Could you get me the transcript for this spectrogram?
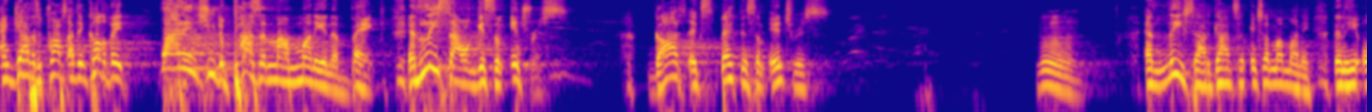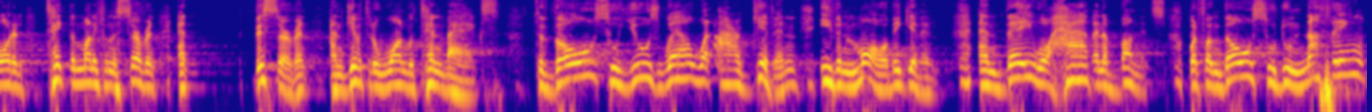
and gather the crops I didn't cultivate, why didn't you deposit my money in the bank? At least I will get some interest. God's expecting some interest. Hmm. At least I'd got some interest on my money. Then he ordered, take the money from the servant and this servant and give it to the one with 10 bags. To those who use well what are given, even more will be given, and they will have an abundance. But from those who do nothing,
